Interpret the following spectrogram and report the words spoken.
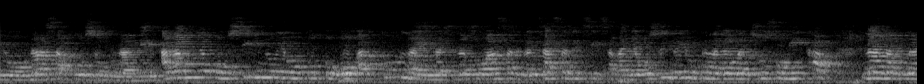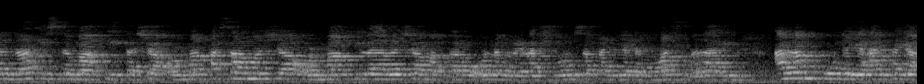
yung nasa puso natin. Alam niya kung sino yung totoo at tunay na, na sumasal, nagsasaliksik sa Kanya. Kung sino yung talagang nagsusumikap na nagnanais na makita siya o makasama siya o makilala siya, magkaroon ng relasyon sa Kanya ng mas malalim. Alam po niya yan. Kaya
